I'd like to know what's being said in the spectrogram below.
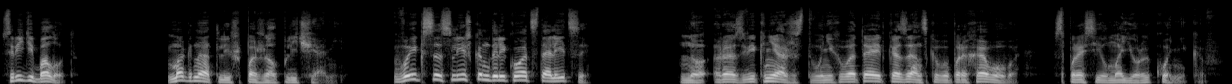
среди болот. Магнат лишь пожал плечами. Выкса слишком далеко от столицы. Но разве княжеству не хватает казанского порохового? Спросил майор Иконников.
